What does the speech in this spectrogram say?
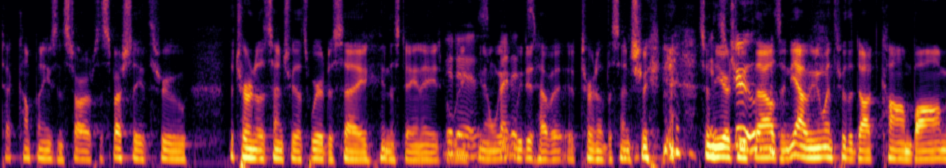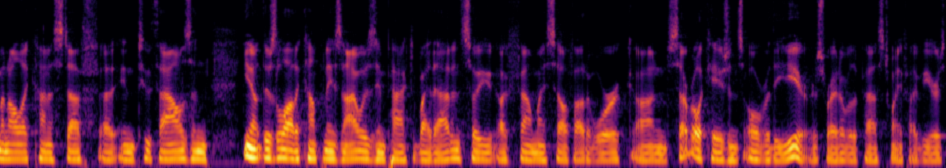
tech companies and startups, especially through the turn of the century. That's weird to say in this day and age, but it we, is, you know, we, we did have a, a, turn of the century. so in the year true. 2000, yeah, we went through the dot com bomb and all that kind of stuff uh, in 2000. You know, there's a lot of companies, and I was impacted by that, and so you, I found myself out of work on several occasions over the years, right over the past 25 years.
